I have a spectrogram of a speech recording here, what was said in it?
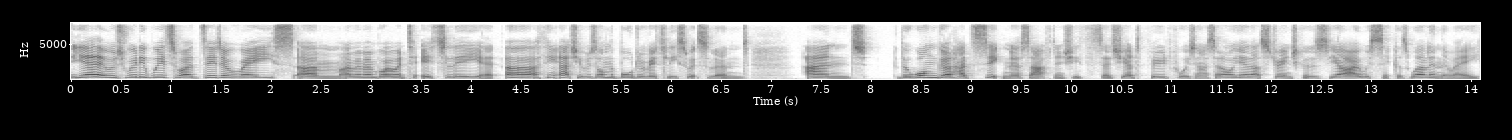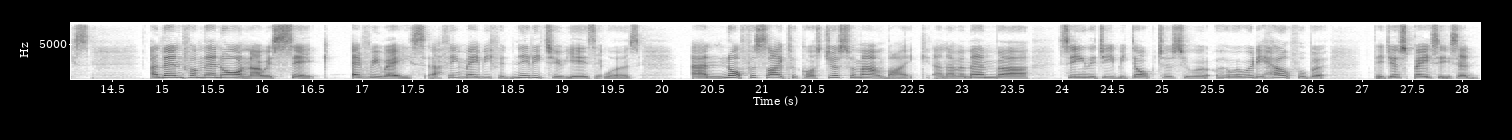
Yeah, it was really weird. So I did a race. Um, I remember I went to Italy. Uh, I think actually it was on the border of Italy, Switzerland, and the one girl had sickness after and she said she had food poisoning. I said, Oh, yeah, that's strange because, yeah, I was sick as well in the race. And then from then on, I was sick every race. I think maybe for nearly two years it was. And not for cyclocross, just for mountain bike. And I remember seeing the GB doctors who were who were really helpful, but they just basically said,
